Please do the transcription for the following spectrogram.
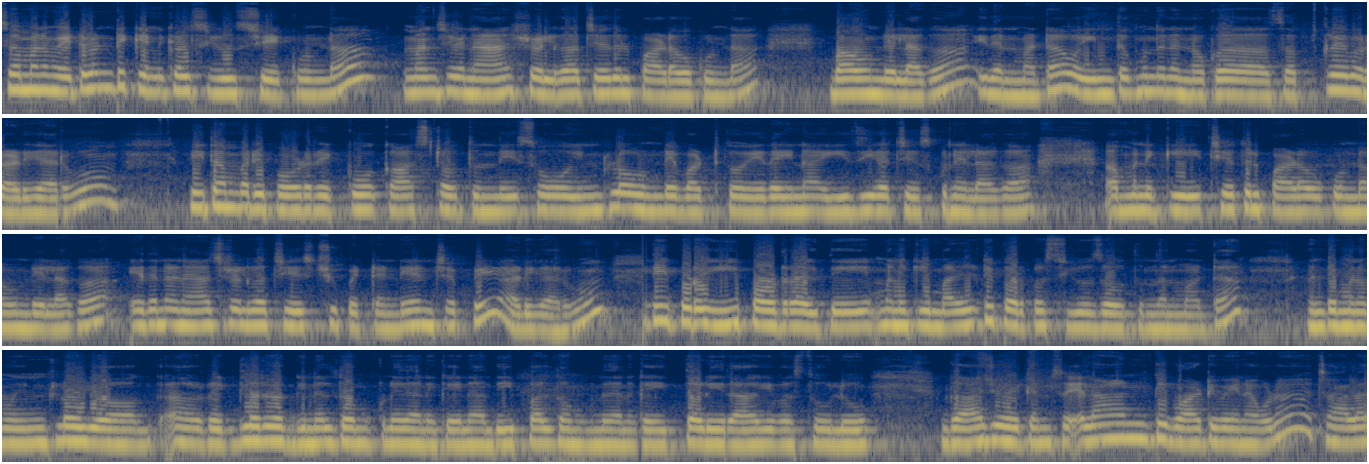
సో మనం ఎటువంటి కెమికల్స్ యూజ్ చేయకుండా మంచిగా న్యాచురల్గా చేతులు పాడవకుండా బాగుండేలాగా ఇదనమాట ఇంతకుముందు నన్ను ఒక సబ్స్క్రైబర్ అడిగారు పీతాంబరి పౌడర్ ఎక్కువ కాస్ట్ అవుతుంది సో ఇంట్లో ఉండే వాటితో ఏదైనా ఈజీగా చేసుకునేలాగా మనకి చేతులు పాడవకుండా ఉండేలాగా ఏదైనా న్యాచురల్గా చేసి చూపెట్టండి అని చెప్పి అడిగారు. ఇప్పుడు ఈ పౌడర్ అయితే మనకి మల్టీపర్పస్ యూజ్ అవుతుందన్నమాట. అంటే మనం ఇంట్లో రెగ్యులర్గా గిన్నెలు తోముకునేదానికైనా దీపాలు తోముకునేదానికైనా ఇత్తడి రాగి వస్తువులు గాజు ఐటమ్స్ ఎలాంటి వాటివైనా కూడా చాలా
